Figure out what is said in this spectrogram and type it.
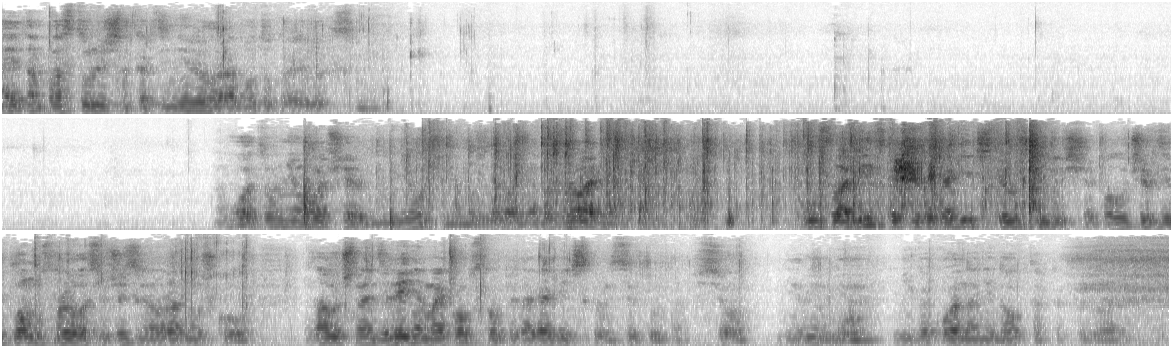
На этом посту лично координировала работу краевых СМИ. Вот, у него вообще не очень образование. Образование Услабинское педагогическое училище. Получив диплом, устроилась учителем в родную школу. Заочное отделение Майкопского педагогического института. Все. Нет, ни- никакой она не доктор, как ты говоришь.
